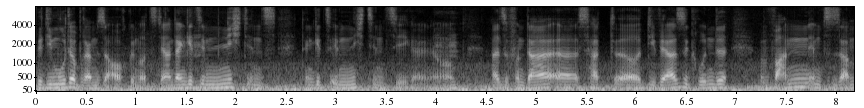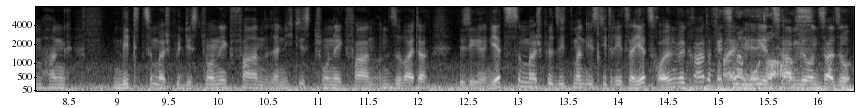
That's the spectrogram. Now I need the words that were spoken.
wird die Motorbremse auch genutzt. Ja. Dann geht es eben nicht ins, dann geht's eben nicht ins Segeln. Ja. Also von daher, äh, es hat äh, diverse Gründe, wann im Zusammenhang mit zum Beispiel Distronic fahren oder nicht Distronic fahren und so weiter. Wir segeln jetzt zum Beispiel, sieht man, ist die Drehzahl, jetzt rollen wir gerade Jetzt frei. sind der Motor jetzt haben wir uns also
